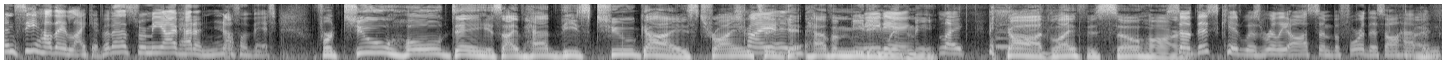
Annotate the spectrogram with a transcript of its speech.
and see how they like it. But as for me, I've had enough of it. For two whole days, I've had these two guys trying Try to get have a meeting, with me. Like, God, life is so hard. so this kid was really awesome before this all I've, happened.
